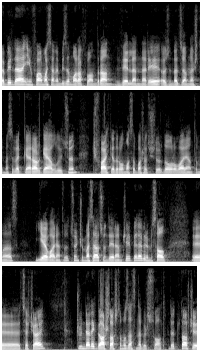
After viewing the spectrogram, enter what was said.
Və bir də informasiyanı bizi maraqlandıran verilənləri özündə cəmləşdirməsi və qərar qəbulu üçün kifayət qədər olması başa düşülür. Doğru variantımız Y variantıdır. Çünki məsəl üçün deyirəm ki, belə bir misal e, çəkək gündəlik qarşılaşdığımız əslində bir sual tipidir. Tutaq ki,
